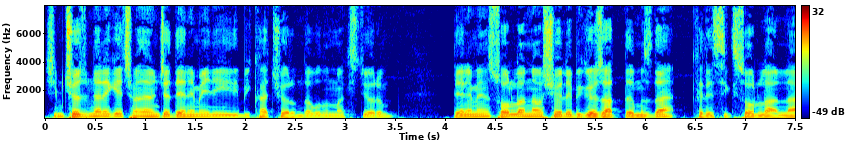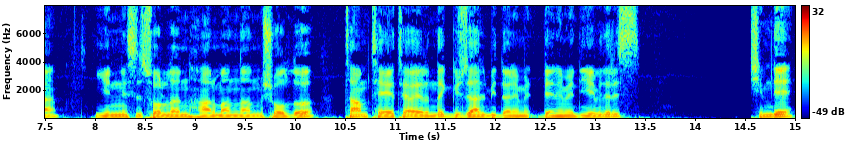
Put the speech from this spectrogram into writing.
Şimdi çözümlere geçmeden önce deneme ile ilgili birkaç yorumda bulunmak istiyorum. Denemenin sorularına şöyle bir göz attığımızda klasik sorularla yeni nesil soruların harmanlanmış olduğu tam TET ayarında güzel bir deneme, deneme diyebiliriz. Şimdi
